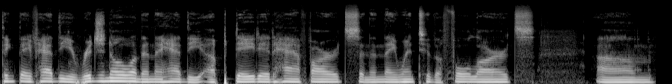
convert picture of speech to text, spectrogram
think they've had the original and then they had the updated half arts and then they went to the full arts. Um,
